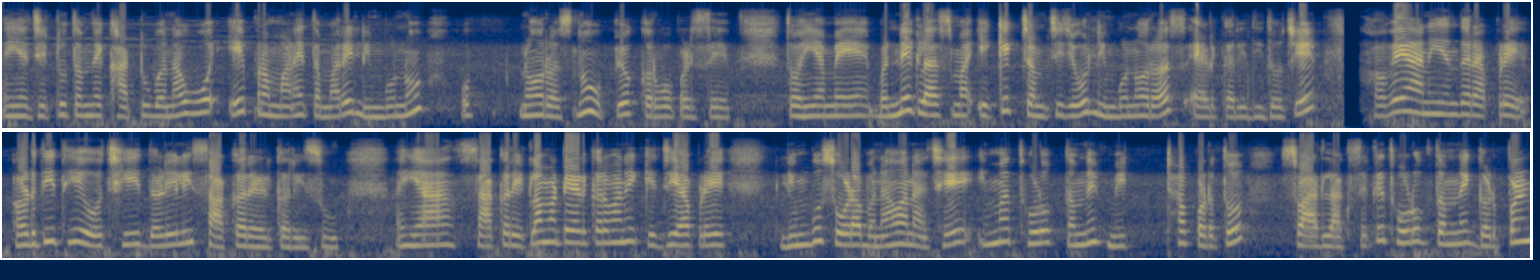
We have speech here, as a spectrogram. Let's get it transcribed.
અહીંયા જેટલું તમને ખાટું બનાવવું હોય એ પ્રમાણે તમારે લીંબુનો નો રસનો ઉપયોગ કરવો પડશે. તો અહીંયા મેં બંને ગ્લાસમાં એક એક ચમચી જેવો લીંબુનો રસ એડ કરી દીધો છે. હવે આની અંદર આપણે અડધીથી ઓછી દળેલી સાકર એડ કરીશું. અહીંયા સાકર એટલા માટે એડ કરવાની કે જે આપણે લીંબુ સોડા બનાવવાના છે, એમાં થોડોક તમને મીઠા પડતો સ્વાદ લાગશે. એટલે થોડુંક તમને ગળપણ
